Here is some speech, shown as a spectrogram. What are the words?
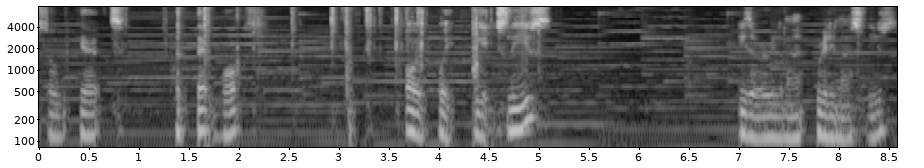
Also get a deck box. Oh wait, wait, get your sleeves. These are really nice, really nice sleeves.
